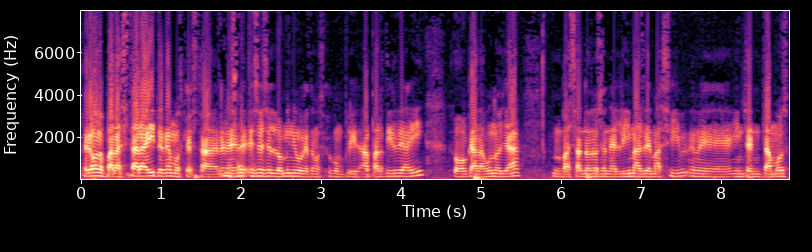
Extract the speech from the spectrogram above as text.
Pero bueno, para estar ahí tenemos que estar. Exacto. Ese es lo mínimo que tenemos que cumplir. A partir de ahí, luego cada uno ya, basándonos en el I más de más I, eh, intentamos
